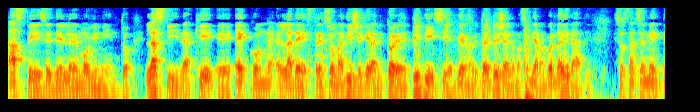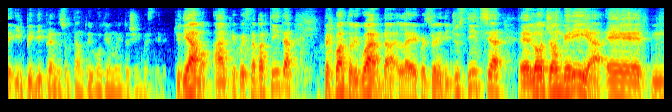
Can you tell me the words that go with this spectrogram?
a spese del movimento. La sfida che eh, è con la destra, insomma, dice che la vittoria del PD, sì, è vero, una vittoria decennio, ma se andiamo a guardare i dati, sostanzialmente il PD prende soltanto i voti del Movimento 5 Stelle. Chiudiamo anche questa partita per quanto riguarda le questioni di giustizia, eh, Loggia Ungheria, e, mh,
